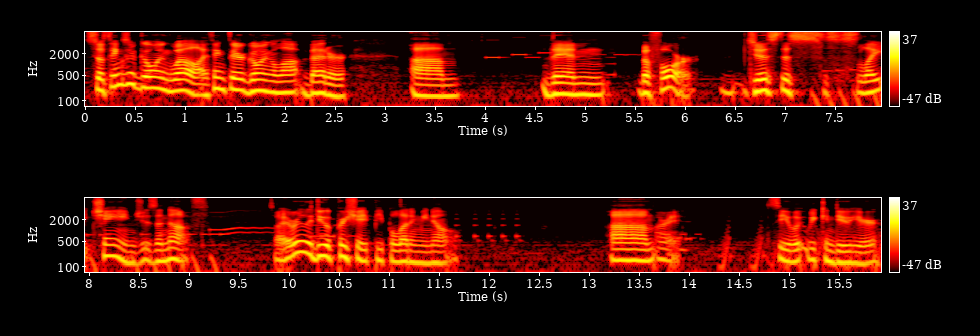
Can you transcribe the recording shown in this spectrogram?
So things are going well. I think they're going a lot better um, than before just this slight change is enough. So I really do appreciate people letting me know. Um, all right. Let's see what we can do here.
